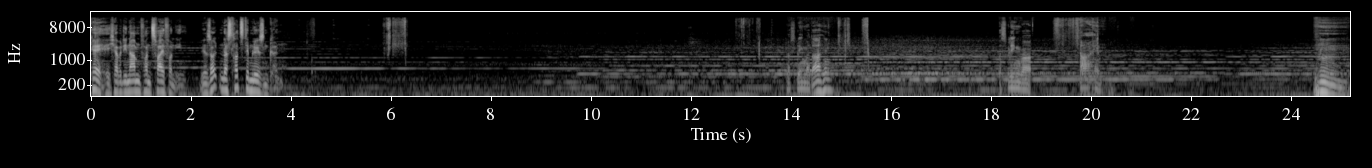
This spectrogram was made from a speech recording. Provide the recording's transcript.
Okay, ich habe die Namen von zwei von ihnen. Wir sollten das trotzdem lösen können. Das legen wir dahin. Das legen wir dahin. Hm.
